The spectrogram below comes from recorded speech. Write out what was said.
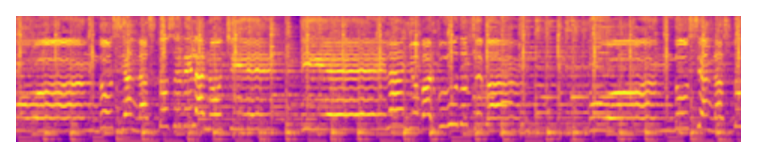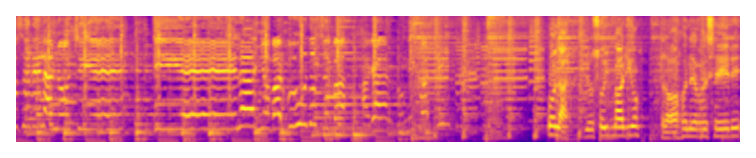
Cuando sean las 12 de la noche y el año barbudo se va. Cuando sean las 12 de la noche y el año barbudo se va. Cuartito. Hola, yo soy Mario, trabajo en RCR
